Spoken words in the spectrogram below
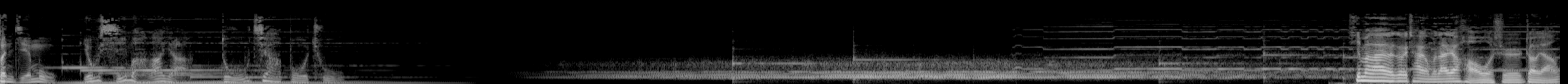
本节目由喜马拉雅独家播出。喜马拉雅的各位茶友们，大家好，我是赵阳。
